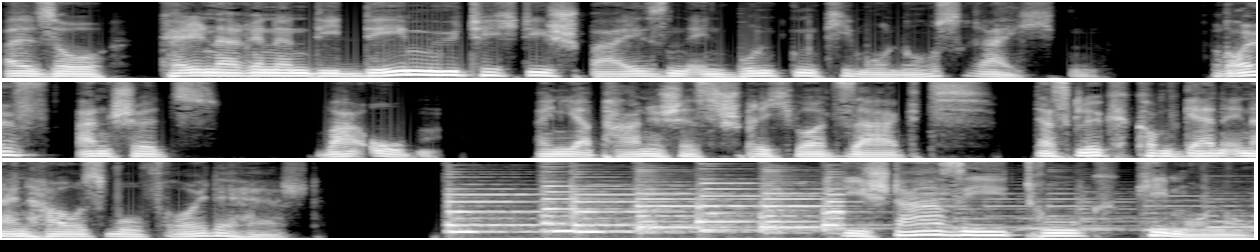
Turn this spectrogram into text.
also Kellnerinnen, die demütig die Speisen in bunten Kimonos reichten. Rolf Anschütz war oben. Ein japanisches Sprichwort sagt, das Glück kommt gern in ein Haus, wo Freude herrscht. Die Stasi trug Kimono.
